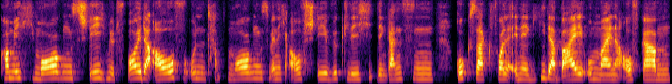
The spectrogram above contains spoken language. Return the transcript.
komme ich morgens, stehe ich mit Freude auf und habe morgens, wenn ich aufstehe, wirklich den ganzen Rucksack voll Energie dabei, um meine Aufgaben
